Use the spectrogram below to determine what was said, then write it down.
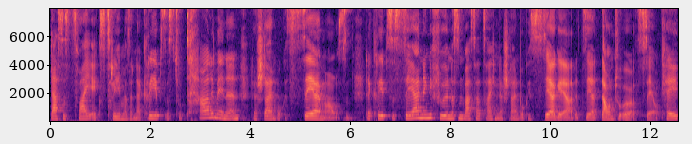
dass es zwei Extreme sind. Der Krebs ist total im Innen, der Steinbock ist sehr im Außen. Der Krebs ist sehr in den Gefühlen, das ist ein Wasserzeichen. Der Steinbock ist sehr geerdet, sehr down to earth, sehr okay,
